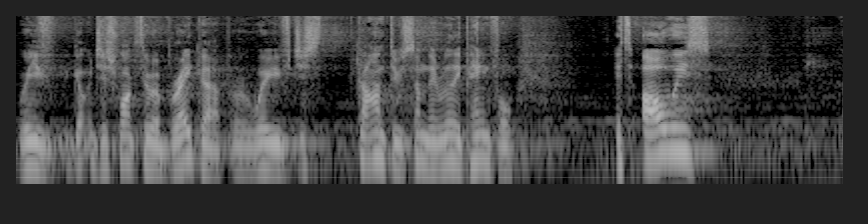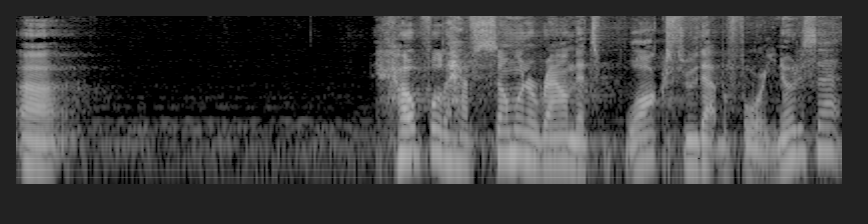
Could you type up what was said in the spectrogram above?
where you've just walked through a breakup, or where you've just gone through something really painful, it's always uh, helpful to have someone around that's walked through that before. You notice that?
